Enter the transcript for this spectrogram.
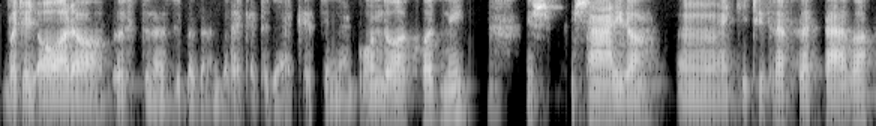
vagy hogy arra ösztönözzük az embereket, hogy elkezdjenek gondolkodni, és Sárira egy kicsit reflektálva,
